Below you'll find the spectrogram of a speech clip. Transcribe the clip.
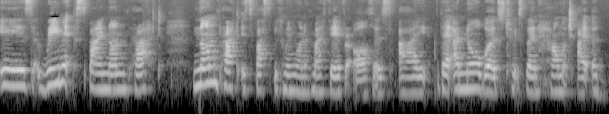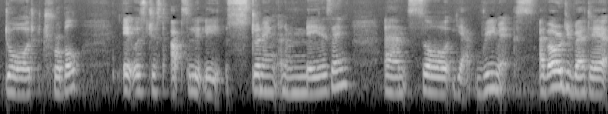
is Remix by Non Pratt. Non Pratt is fast becoming one of my favourite authors. I there are no words to explain how much I adored Trouble. It was just absolutely stunning and amazing. Um, so yeah, remix. I've already read it.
